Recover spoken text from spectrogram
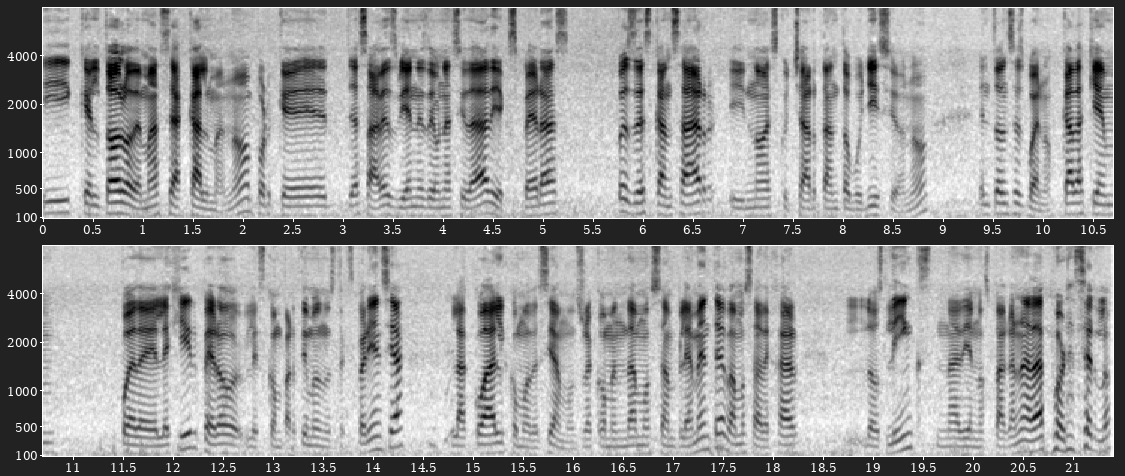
y que el- todo lo demás sea calma, ¿no? Porque ya sabes, vienes de una ciudad y esperas pues descansar y no escuchar tanto bullicio, ¿no? Entonces, bueno, cada quien puede elegir, pero les compartimos nuestra experiencia, la cual, como decíamos, recomendamos ampliamente. Vamos a dejar los links, nadie nos paga nada por hacerlo,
